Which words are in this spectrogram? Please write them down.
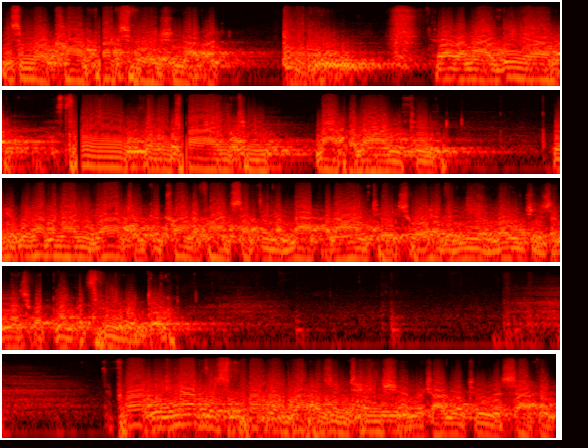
There's a more complex version of it. Have an idea, thing that we're trying to map it onto. We have, we an idea object, we're trying to find something to map it onto, so we have the neologism, that's what number three would do. The problem, we have this problem of representation, which I'll get to in a second.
